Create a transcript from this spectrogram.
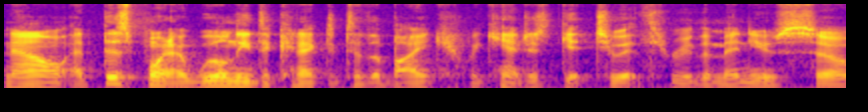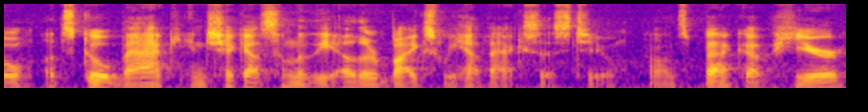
Now, at this point, I will need to connect it to the bike. We can't just get to it through the menus, so let's go back and check out some of the other bikes we have access to. Now, let's back up here.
